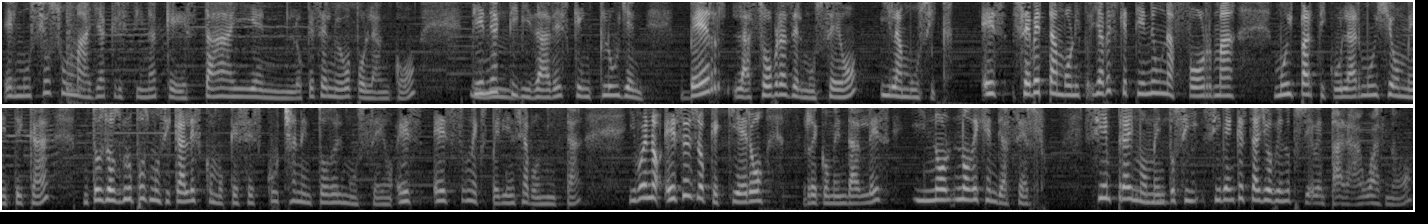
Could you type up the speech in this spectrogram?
el Museo Sumaya, Cristina, que está ahí en lo que es el Nuevo Polanco, tiene mm. actividades que incluyen ver las obras del museo y la música. es, se ve tan bonito. Ya ves que tiene una forma muy particular, muy geométrica. Entonces los grupos musicales como que se escuchan en todo el museo. Es, es una experiencia bonita. Y bueno, eso es lo que quiero recomendarles y no, no dejen de hacerlo. Siempre hay momentos, si, si ven que está lloviendo, pues lleven paraguas, ¿no?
